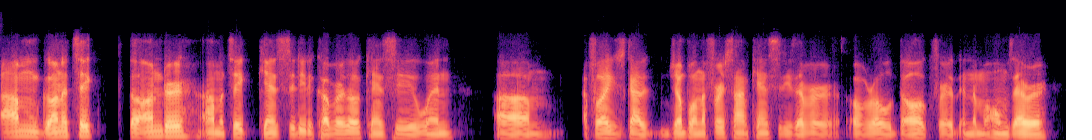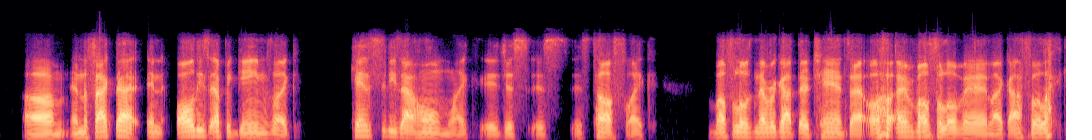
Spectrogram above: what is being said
I'm gonna take the under. I'm gonna take Kansas City to cover though. Kansas City to win. Um, I feel like you just got to jump on the first time Kansas City's ever a road dog for in the Mahomes era. Um, and the fact that in all these epic games, like Kansas City's at home, like it just it's it's tough. Like Buffalo's never got their chance at all in Buffalo, man. Like I feel like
